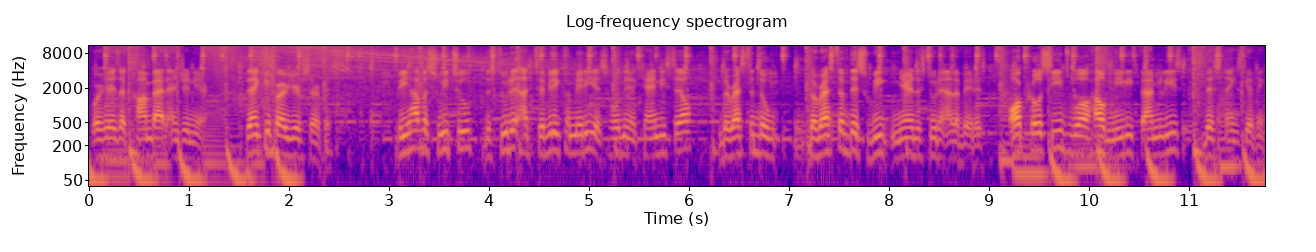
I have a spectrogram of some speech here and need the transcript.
where he is a combat engineer. Thank you for your service. You have a sweet tooth? The Student Activity Committee is holding a candy sale the rest of the, the rest of this week near the student elevators. All proceeds will help needy families this Thanksgiving.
